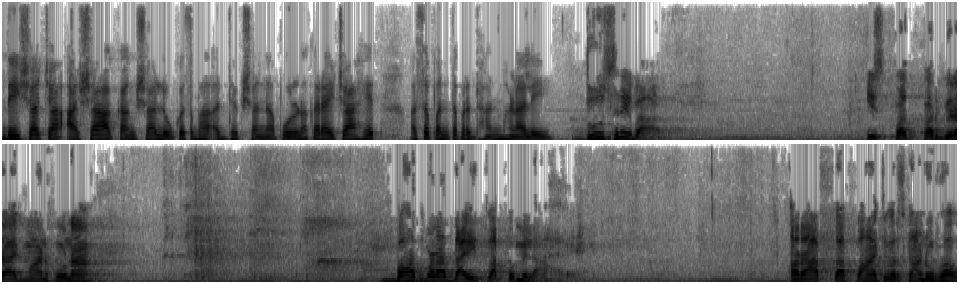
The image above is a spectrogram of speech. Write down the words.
देशाच्या आशा आकांक्षा लोकसभा अध्यक्षांना पूर्ण करायच्या आहेत असं पंतप्रधान म्हणाले. दुसरी बात इस पद पर विराजमान होना बहुत बड़ा दायित्व आपको मिला है। और आपका पाँच वर्ष का अनुभव,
